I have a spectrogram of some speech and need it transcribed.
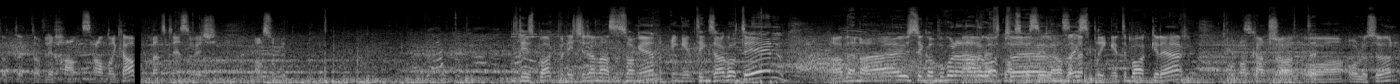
dette blir hans andre kamp, mens Knesovic altså Frispark, men ikke denne sesongen. Ingenting som har gått inn. Ja, den er usikker på hvordan den hadde gått. Men springer tilbake der. Og kanskje at Ålesund.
